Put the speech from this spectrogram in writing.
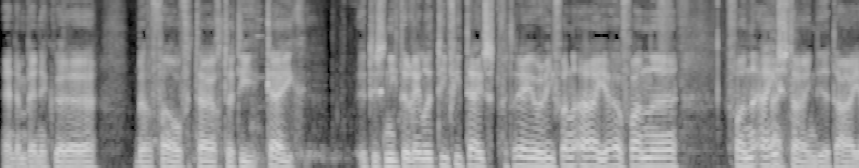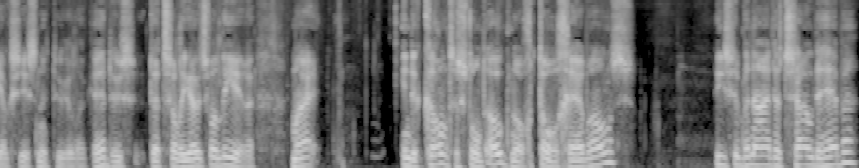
En dan ben ik uh, van overtuigd dat hij... Kijk, het is niet de relativiteitstheorie van, Aja, van, uh, van Einstein... die het Ajax is natuurlijk. Hè? Dus dat zal hij juist wel leren. Maar in de kranten stond ook nog Toon Gerbrands... die ze benaderd zouden hebben.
